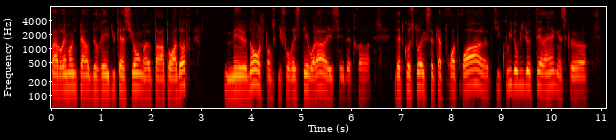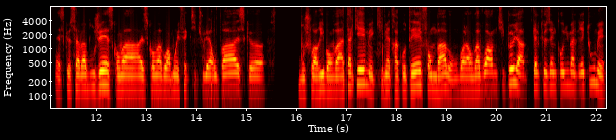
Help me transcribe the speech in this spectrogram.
pas vraiment une période de rééducation euh, par rapport à d'autres. Mais euh, non, je pense qu'il faut rester, voilà, essayer d'être euh, d'être costaud avec ce 4-3-3. petit quid au milieu de terrain. Est-ce que, est que ça va bouger? Est-ce qu'on va, est qu'on va avoir moins effet titulaire ou pas? Est-ce que Bouchoirie, bon, on va attaquer, mais qui mettre à côté Fomba, bon, voilà, on va voir un petit peu. Il y a quelques inconnus malgré tout, mais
